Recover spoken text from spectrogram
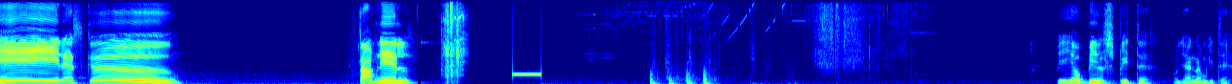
Hey, let's go. Thumbnail. Pay your bills, Peter. Oh, jahanam kita.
